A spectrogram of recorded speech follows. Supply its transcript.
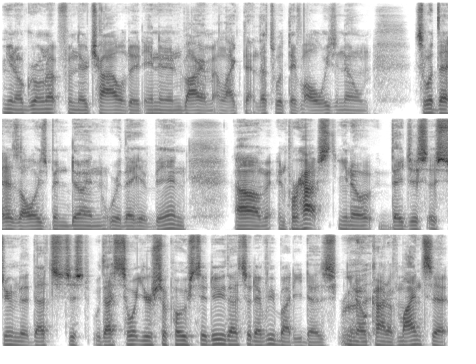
you know, grown up from their childhood in an environment like that. That's what they've always known. It's what that has always been done where they have been um, and perhaps you know they just assume that that's just that's what you're supposed to do that's what everybody does right. you know kind of mindset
